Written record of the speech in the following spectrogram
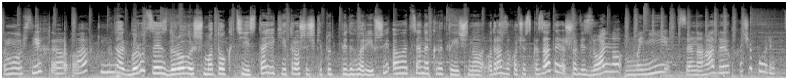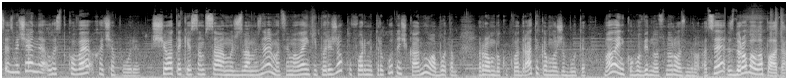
Тому всіх е, лавки. Так, беру цей здоровий шматок тіста, який трошечки тут підгорівший, але це не критично. Одразу хочу сказати, що візуально мені це нагадує хачапурі. Це звичайне листкове хачапурі. Що таке самса? Ми ж з вами знаємо. Це маленький пиріжок у формі трикутничка, ну або там ромбику квадратика може бути маленького відносно розміру. А це здорова лопата.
